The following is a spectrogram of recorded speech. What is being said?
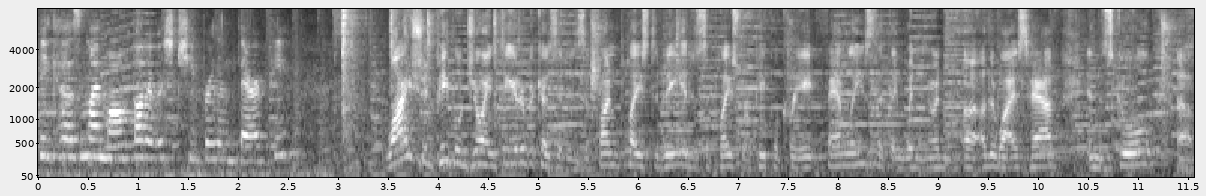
Because my mom thought it was cheaper than therapy. Why should people join theater? Because it is a fun place to be. It is a place where people create families that they wouldn't uh, otherwise have in the school. Um,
